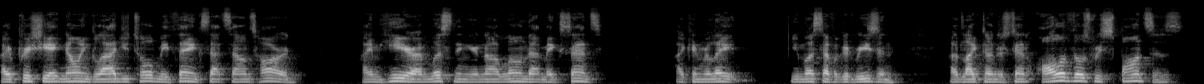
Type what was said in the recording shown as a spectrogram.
I appreciate knowing, glad you told me, thanks, that sounds hard. I'm here, I'm listening, you're not alone, that makes sense. I can relate. You must have a good reason. I'd like to understand all of those responses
